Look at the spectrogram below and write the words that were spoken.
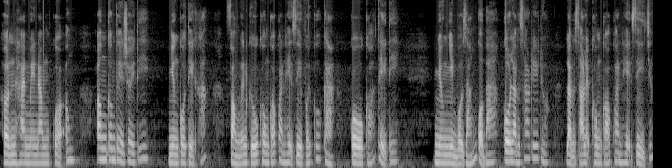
Hơn 20 năm của ông, ông không thể rời đi. Nhưng cô thì khác, phòng nghiên cứu không có quan hệ gì với cô cả, cô có thể đi. Nhưng nhìn bộ dáng của ba, cô làm sao đi được, làm sao lại không có quan hệ gì chứ?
